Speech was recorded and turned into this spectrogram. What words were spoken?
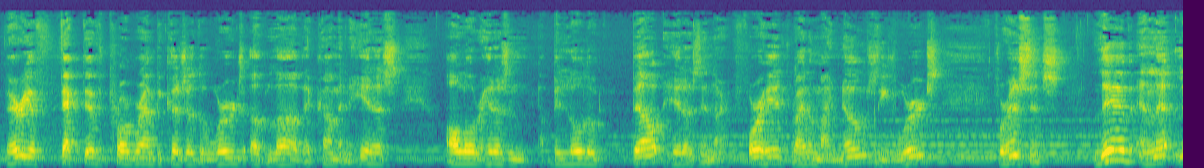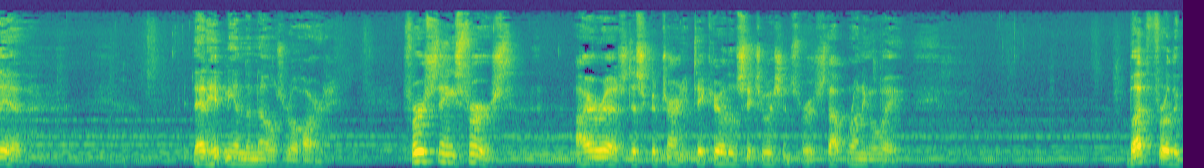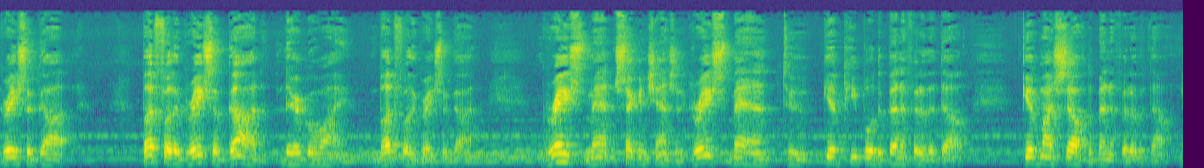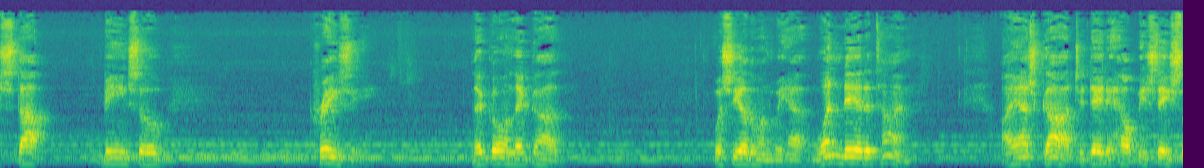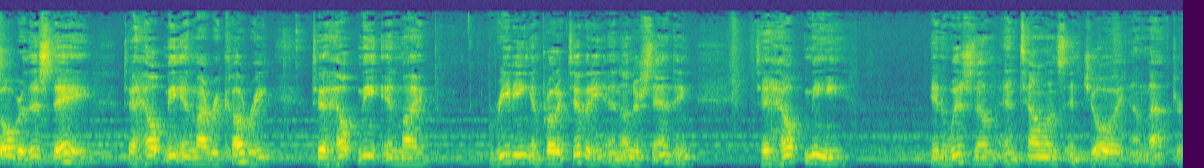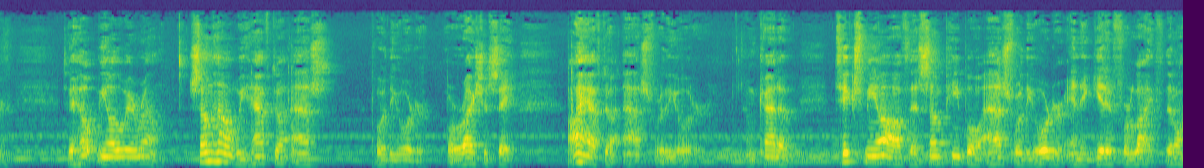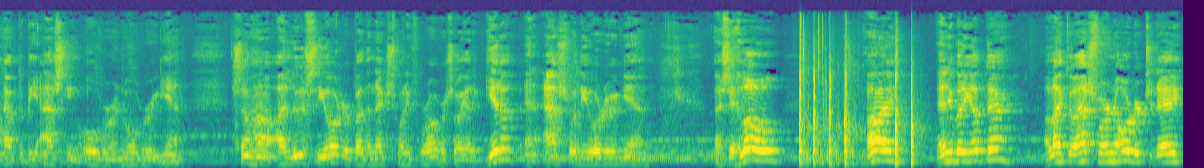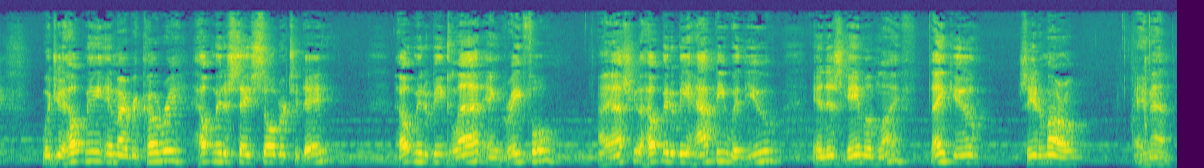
Very effective program because of the words of love that come and hit us all over, hit us in, below the belt, hit us in our forehead, right on my nose, these words. For instance, live and let live. That hit me in the nose real hard. First things first, IRS, district attorney, take care of those situations first. Stop running away. But for the grace of God, but for the grace of God, there go I. But for the grace of God. Grace meant second chances. Grace meant to give people the benefit of the doubt. Give myself the benefit of the doubt. Stop being so crazy. Let go and let God. What's the other one we have? One day at a time. I ask God today to help me stay sober this day, to help me in my recovery, to help me in my reading and productivity and understanding, to help me in wisdom and talents and joy and laughter, to help me all the way around. Somehow we have to ask for the order, or I should say, I have to ask for the order. I'm kind of ticks me off that some people ask for the order and they get it for life. They don't have to be asking over and over again. Somehow I lose the order by the next 24 hours, so I got to get up and ask for the order again. I say, "Hello, hi, anybody up there? I'd like to ask for an order today. Would you help me in my recovery? Help me to stay sober today. Help me to be glad and grateful I ask you, help me to be happy with you in this game of life. Thank you. See you tomorrow. Amen.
